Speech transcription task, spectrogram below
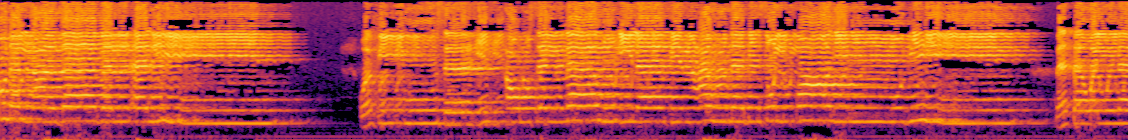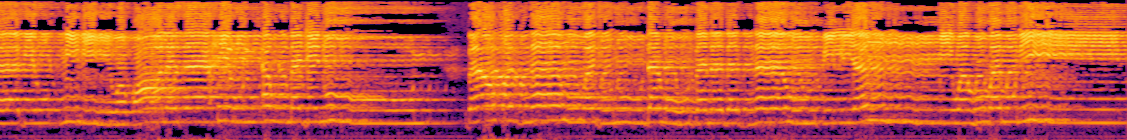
فتولى بركنه وقال ساحر أو مجنون فأخذناه وجنوده فنبذناهم في اليم وهو مليم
